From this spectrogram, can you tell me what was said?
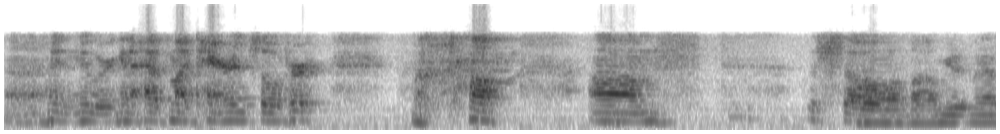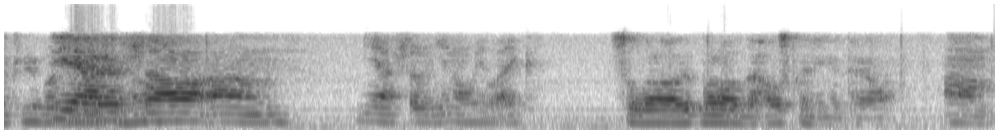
Uh, I knew we were gonna have my parents over. So, um, Don't want so, my mom getting after you about yeah, anything so, else? um, yeah, so, you know, we like, So what all, what all the house cleaning entail? um,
